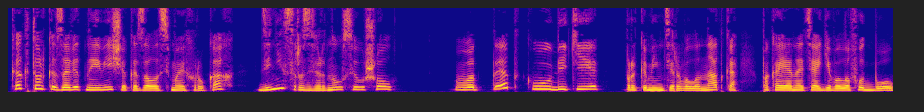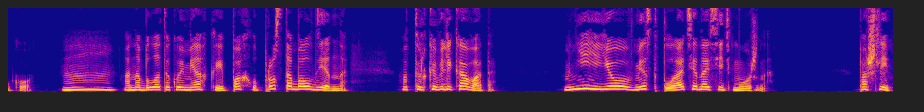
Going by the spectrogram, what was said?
Как только заветная вещь оказалась в моих руках, Денис развернулся и ушел. «Вот это кубики!» — прокомментировала Натка, пока я натягивала футболку. Ммм, она была такой мягкой и пахла просто обалденно. Вот только великовато. Мне ее вместо платья носить можно. «Пошли,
